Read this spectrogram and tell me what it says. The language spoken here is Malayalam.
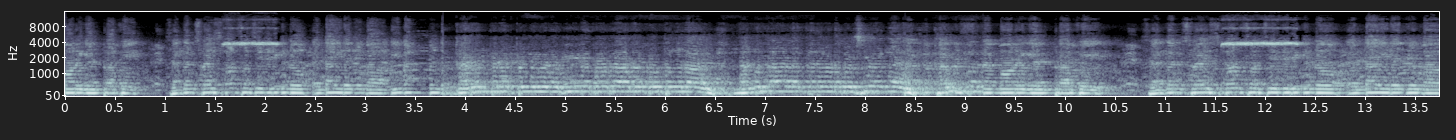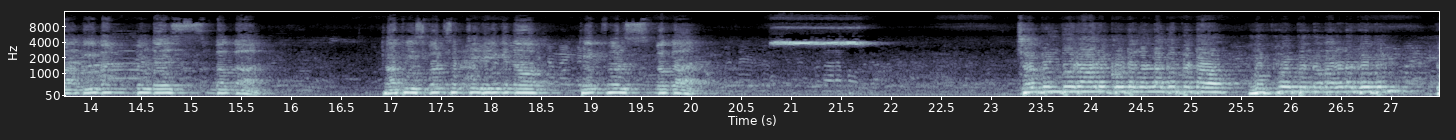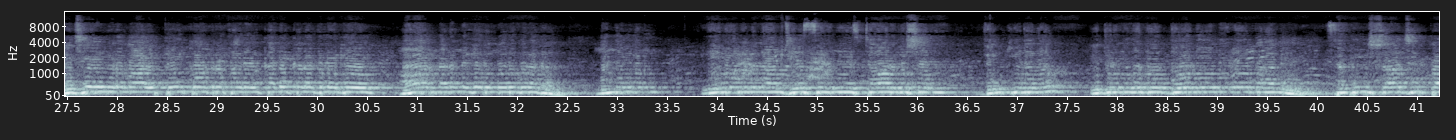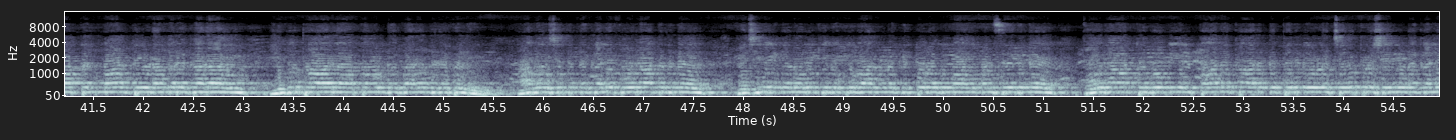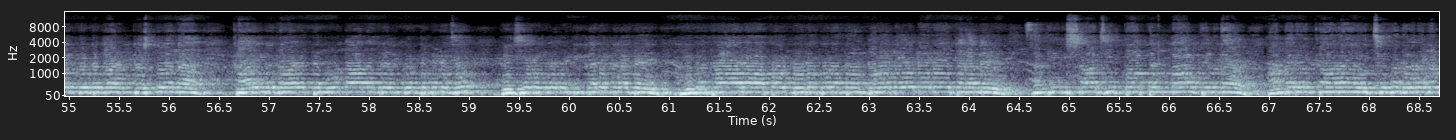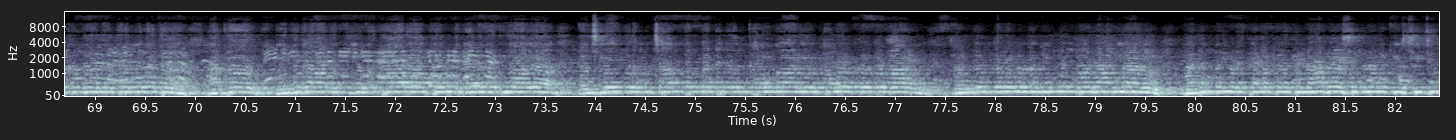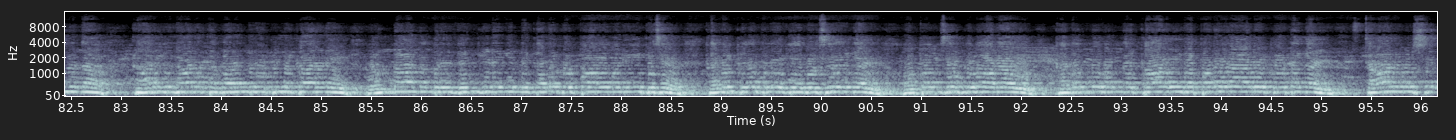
Memorial trophy second prize sponsor ചെയ്തിരിക്കുന്നു. എട്ടായിരം രൂപ ദീപൻ ബിൽഡർ കരന്തരപ്പള്ളിയുടെ വീരപോരാള കൂട്ടങ്ങളാൽ നടുനാളക്കരയുടെ വിഷയങ്ങൾ. Memorial trophy second prize sponsor ചെയ്തിരിക്കുന്നു. എട്ടായിരം രൂപ Deepan builders Bengal trophy sponsor ചെയ്തിരിക്കുന്നു. ടീം ഫോഴ്സ് ബംഗാൾ ചമ്പിൻ പോരാളി കൂട്ടങ്ങളിൽ അകപ്പെട്ട യക്യൂത്ത് എന്ന മരണകോപിൽ വിജയങ്ങളുമായി പ്രീ ക്വാർട്ടർ ഫൈനൽ കളിക്കളത്തിലേക്ക് ആർ നടന്നു കയറുന്ന ഒരു പുറത്ത് മഞ്ഞളും നീലകളുമെല്ലാം ചേർന്നിരുന്ന സ്റ്റാർ വിഷൻ വെങ്കിടങ്ങൾ. എതിർമുഖത്ത് ധോണിയിലെ പറഞ്ഞു. സതീഷ് ഷാജി പാപ്പൻ മാൾട്ടയുടെ അമരക്കാരായി യുവതാര പൗണ്ട് പരമ്പരപ്പള്ളി ആവേശത്തിന്റെ കളി പോരാട്ടത്തിന് വിജയങ്ങൾ ഒരുക്കി വെക്കുവാനുള്ള കെട്ടുറപ്പുമായി മത്സരത്തിന് പോരാട്ട ഭൂമിയിൽ പാലക്കാടിന്റെ പെരുമയുള്ള ചെറുപ്പുളശ്ശേരിയുടെ കളിക്കൂട്ടുകാരൻ വിഷ്ണു എന്ന കായിക താരത്തെ മൂന്നാം നമ്പറിൽ കൂട്ടുപിടിച്ച് വിജയങ്ങൾ ഒരുക്കി കളിക്കളത്തിൽ യുവതാര പൗണ്ട് ഒരു പുറത്ത് സതീഷ് ഷാജി പാപ്പൻ മാൾട്ടയുടെ അമരക്കാരായി കണ്ണുകളിലുള്ള മിന്നൽ പോരാളിയായി. വടംവലിയുടെ കളിക്കളത്തിൽ ആവേശം നൽകി ഷിജു എന്ന കായിക താരത്തെ പരമ്പര പിള്ളക്കാരനെ ഒന്നാം നമ്പറിൽ വെങ്കിടങ്ങിന്റെ കളിക്കുപ്പായം അണിയിപ്പിച്ച് കളിക്കളത്തിലേക്ക് വിജയങ്ങൾ ഒപ്പം ചേർക്കുവാനായി കടന്നു വന്ന കായിക പടയാളി കൂട്ടങ്ങൾ സ്റ്റാർ വിഷൻ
